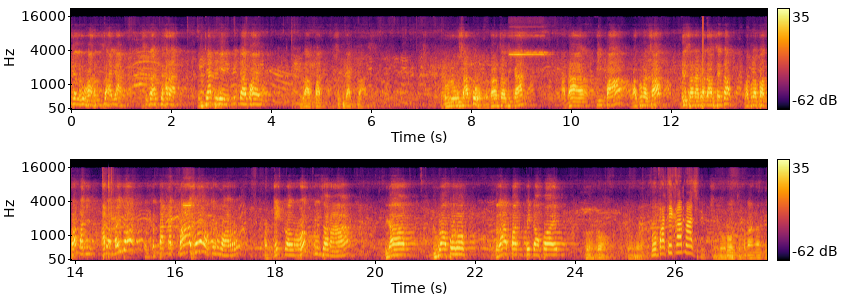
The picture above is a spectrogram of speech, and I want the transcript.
keluar sayang. Sudah jarang terjadi pindah poin 8 19 Peluru satu, kita saksikan. Ada Tipa, lalu Resap, di sana ada Arseta, lalu lompatan lagi, ada Mega, ketakat masuk keluar, menyingkal Rut di sana, dengan 28 pindah poin, Doro, Bupati Kap, Mas. seluruh kemenangan di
